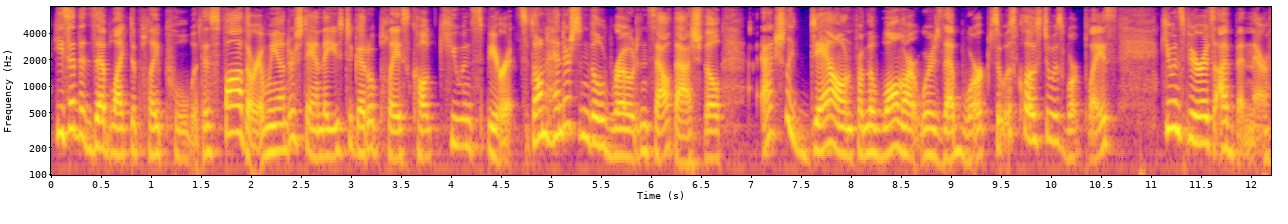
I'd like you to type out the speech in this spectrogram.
he said that Zebb liked to play pool with his father. And we understand they used to go to a place called Q and Spirits. It's on Hendersonville Road in South Asheville, actually down from the Walmart where Zebb worked, so it was close to his workplace. Q and Spirits, I've been there.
